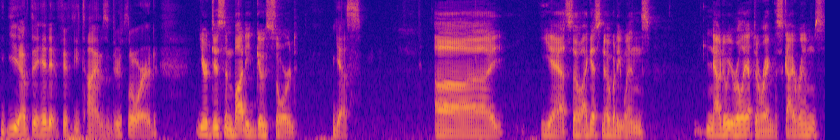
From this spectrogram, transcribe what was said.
you have to hit it fifty times with your sword. Your disembodied ghost sword. Yes. Uh, yeah. So I guess nobody wins. Now, do we really have to rank the Skyrims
